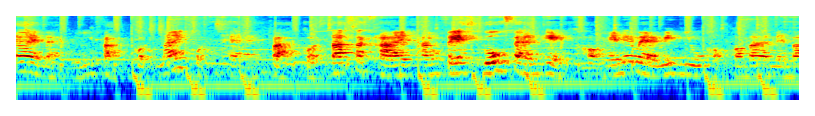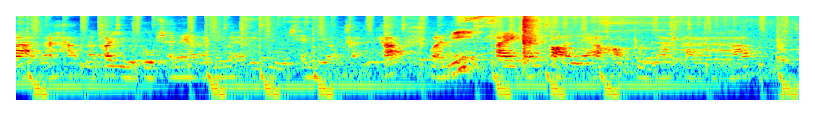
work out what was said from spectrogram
ง่ายๆ แบบนี้ฝากกดไลค์กดแชร์ฝากกด Subscribe ทั้ง Facebook Fanpage ของ Anywhere with you ของพ่อบ้านแม่บ้านนะครับ แล้วก็ YouTube Channel Anywhere with you เช่นเดียวกันครับ วันนี้ไปกันก่อนแล้วขอบคุณนะครับ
